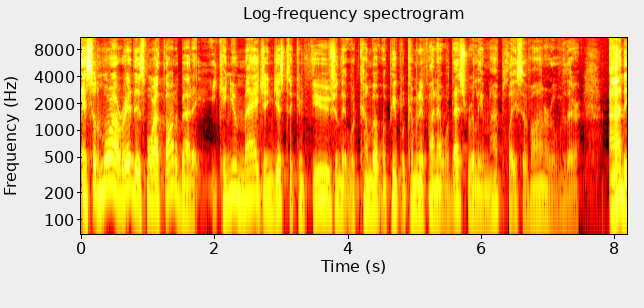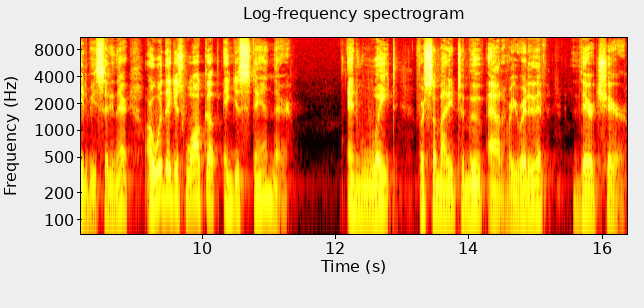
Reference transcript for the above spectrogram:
And so the more I read this, the more I thought about it. Can you imagine just the confusion that would come up when people come in and find out, well, that's really my place of honor over there. I need to be sitting there. Or would they just walk up and just stand there and wait for somebody to move out of, are you ready? Their chair,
